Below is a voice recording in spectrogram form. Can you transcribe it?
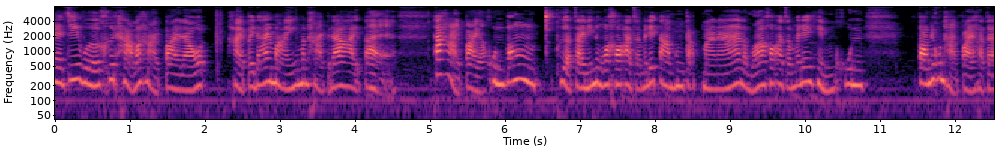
energy work คือถามว่าหายไปแล้ว หายไปได้ไหม มันหายไปได้แต่ ถ้าหายไปอะ คุณต้องเผื่อใจนิดนึงว่าเขาอาจจะไม่ได้ตามคุณกลับมานะหรือว่าเขาอาจจะไม่ได้เห็นคุณตอนที่คุณหายไปค่ะ แต่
